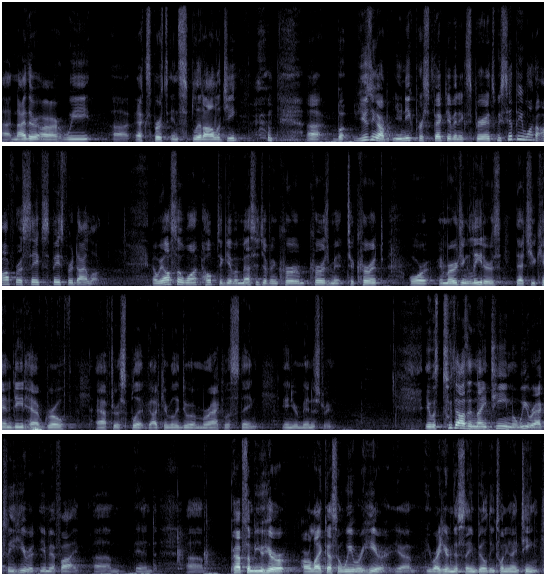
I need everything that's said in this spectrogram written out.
Uh, neither are we uh, experts in splitology. uh, but using our unique perspective and experience, we simply want to offer a safe space for dialogue. And we also want hope to give a message of encouragement to current or emerging leaders that you can indeed have growth after a split. God can really do a miraculous thing in your ministry. It was 2019 when we were actually here at MFI. Um, and um, perhaps some of you here are like us and we were here, right here in this same building, 2019.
